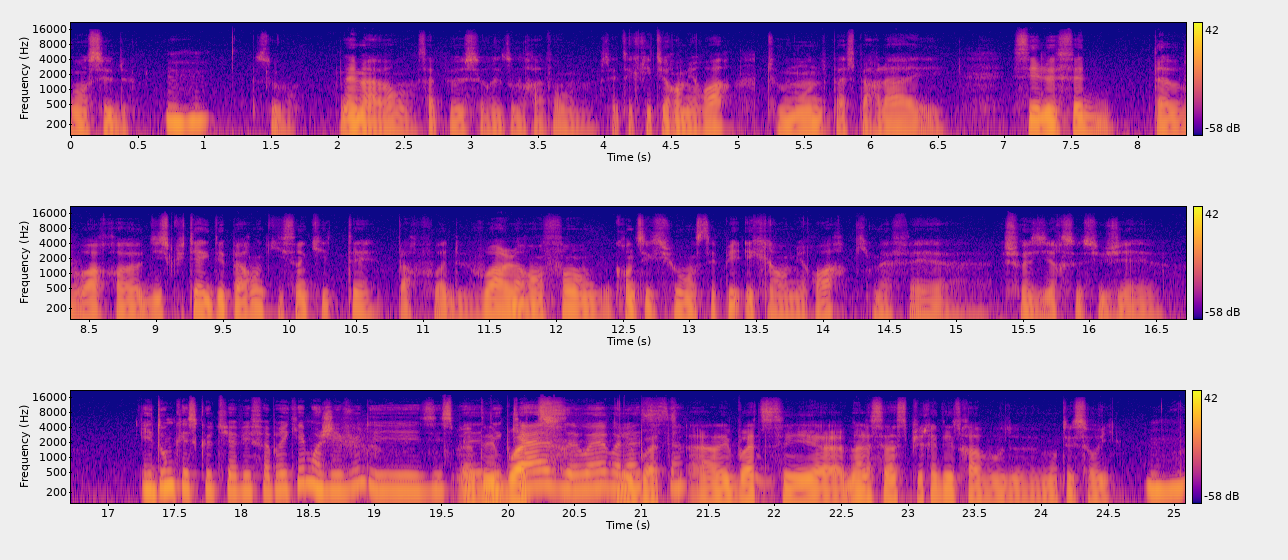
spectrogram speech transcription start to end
ou en CE2, Mhm. souvent. Même avant, ça peut se résoudre avant, cette écriture en miroir. Tout le monde passe par là et c'est le fait d'avoir euh, discuté avec des parents qui s'inquiétaient parfois de voir leur Mhm. enfant en grande section en CP écrire en miroir qui m'a fait euh, choisir ce sujet. Et donc, qu'est-ce que tu avais fabriqué? Moi, j'ai vu des espèces des des boîtes. cases. Ouais, voilà, les boîtes. ça. Alors, les boîtes, c'est euh, ben là, c'est inspiré des travaux de Montessori. Mhm.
